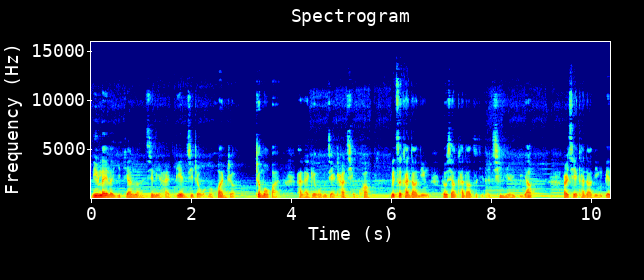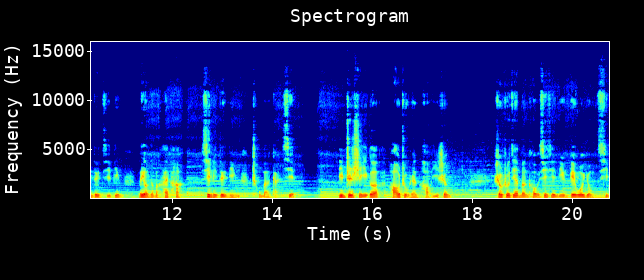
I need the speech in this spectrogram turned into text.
您累了一天了，心里还惦记着我们患者，这么晚还来给我们检查情况，每次看到您都像看到自己的亲人一样，而且看到您面对疾病没有那么害怕，心里对您充满感谢。您真是一个好主任、好医生。手术间门口，谢谢您给我勇气，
